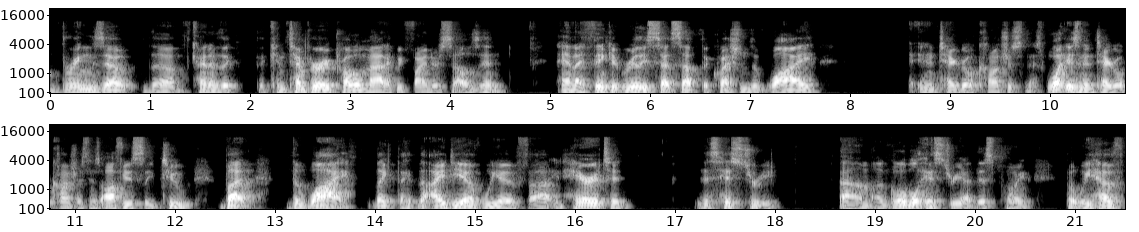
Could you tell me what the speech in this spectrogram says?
brings out the kind of the, the contemporary problematic we find ourselves in and i think it really sets up the questions of why an integral consciousness what is an integral consciousness obviously too but the why like the, the idea of we have uh, inherited this history um, a global history at this point but we have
